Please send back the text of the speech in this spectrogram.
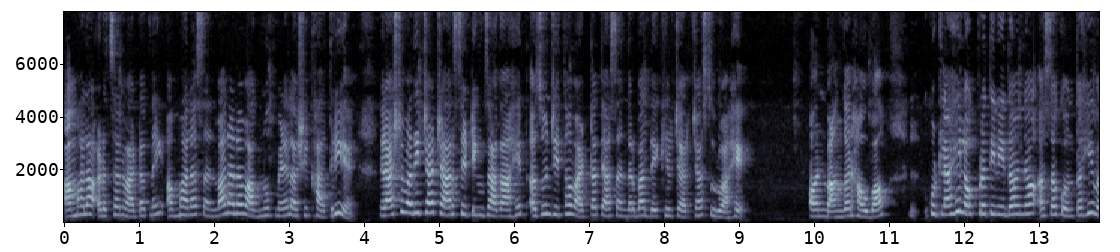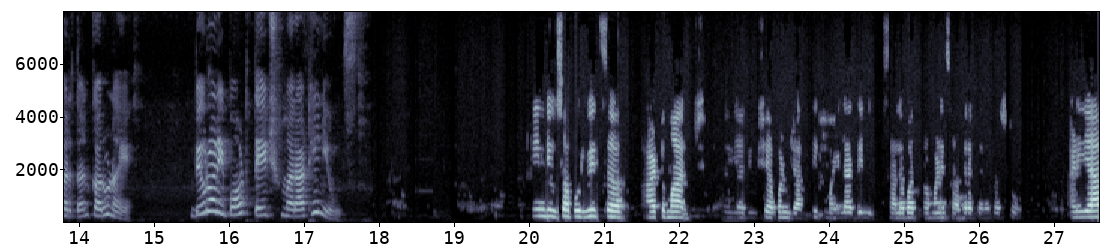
आम्हाला अडचण वाटत नाही आम्हाला सन्मानानं वागणूक मिळेल अशी खात्री आहे. राष्ट्रवादीच्या चार सिटिंग जागा आहेत अजून जिथं वाटतं त्या संदर्भात देखील चर्चा सुरू आहे. ऑन बांगर हावभाव कुठल्याही लोकप्रतिनिधीनं असं कोणतंही वर्तन करू नये. ब्युरो रिपोर्ट तेज मराठी न्यूज. तीन दिवसापूर्वीच आठ मार्च या दिवशी आपण जागतिक महिला दिन सालाबादप्रमाणे साजरा करत असतो. आणि या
